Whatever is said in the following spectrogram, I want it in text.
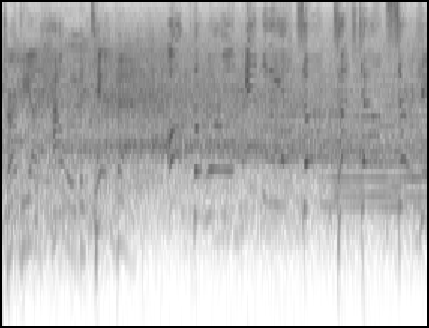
Jarveon Howard, the tailback, off the world, into the end zone, touchdown Syracuse.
